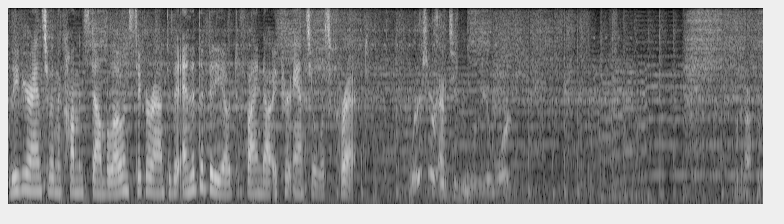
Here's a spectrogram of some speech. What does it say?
Leave your answer in the comments down below and stick around to the end of the video to find out if your answer was correct. Where's your MTV Movie Award? What happened?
